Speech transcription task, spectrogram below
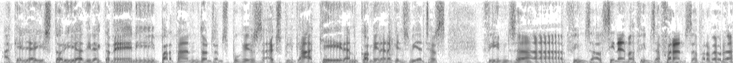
aquella història directament i, per tant, doncs, ens pogués explicar què eren, com eren aquells viatges fins, a, fins al cinema, fins a França, per veure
